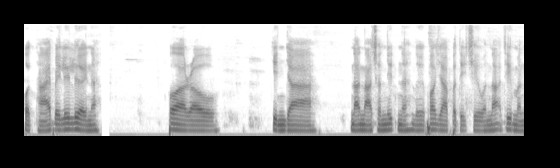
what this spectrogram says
หดหายไปเรื่อยๆนะ เพราะว่าเรากินยานานาชนิดนะ โดยเพราะยาปฏิชีวนะที่มัน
